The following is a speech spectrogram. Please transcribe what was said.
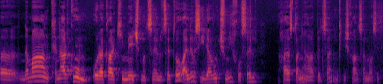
նման քնարկում օրակարգի մեջ մտցնելուց հետո այլևս իրավունք չունի խոսել Հայաստանի Հանրապետության ինքնիշխանության մասին։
